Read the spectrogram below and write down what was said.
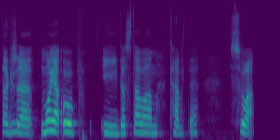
Także moja up i dostałam kartę Sła.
